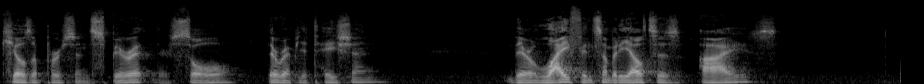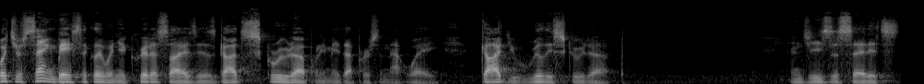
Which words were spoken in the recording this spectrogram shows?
kills a person's spirit, their soul, their reputation, their life in somebody else's eyes. What you're saying basically when you criticize is God screwed up when he made that person that way. God, you really screwed up. And Jesus said, it's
